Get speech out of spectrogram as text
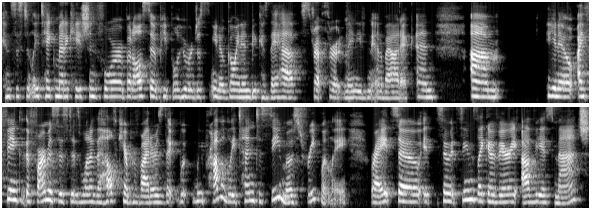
consistently take medication for, but also people who are just, you know, going in because they have strep throat and they need an antibiotic. And um, you know, I think the pharmacist is one of the healthcare providers that we probably tend to see most frequently, right? So it so it seems like a very obvious match,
